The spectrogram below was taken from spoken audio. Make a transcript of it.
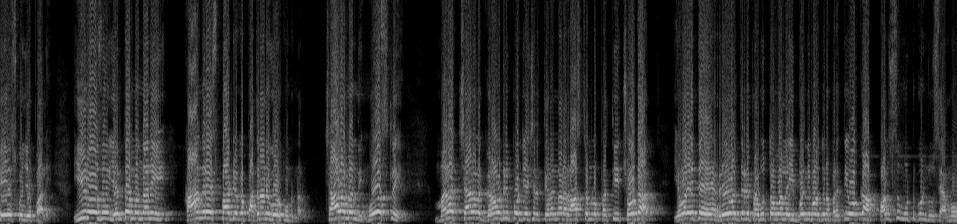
చేసుకొని చెప్పాలి. ఈ రోజు ఎంతమంది అని కాంగ్రెస్ పార్టీ యొక్క పతనాన్ని కోరుకుంటున్నారు. చాలామంది మోస్ట్లీ మన ఛానల్ గ్రౌండ్ రిపోర్ట్ చేసిన తెలంగాణ రాష్ట్రంలో ప్రతి చోట ఎవరైతే రేవంత్ రెడ్డి ప్రభుత్వం వల్ల ఇబ్బంది పడుతున్న ప్రతి ఒక్క పల్స్ ముట్టుకొని చూసాము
